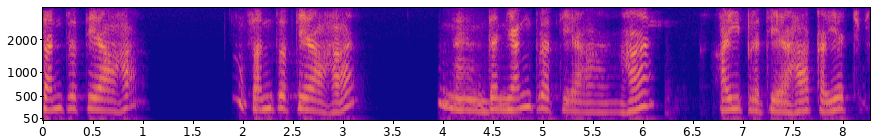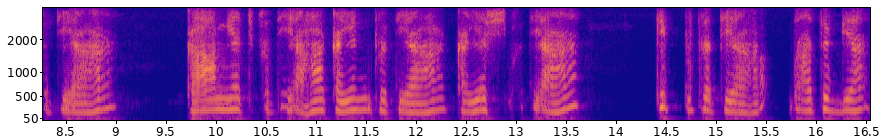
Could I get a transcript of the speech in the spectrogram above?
सन् प्रत्ययाः सन् यङ् प्रत्ययाः ऐ प्रत्ययः कयच् प्रत्ययः, काम्यच् प्रत्ययः, कयङ् प्रत्ययः, कयश् प्रत्ययः किप् प्रत्ययः, धातुभ्यः,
